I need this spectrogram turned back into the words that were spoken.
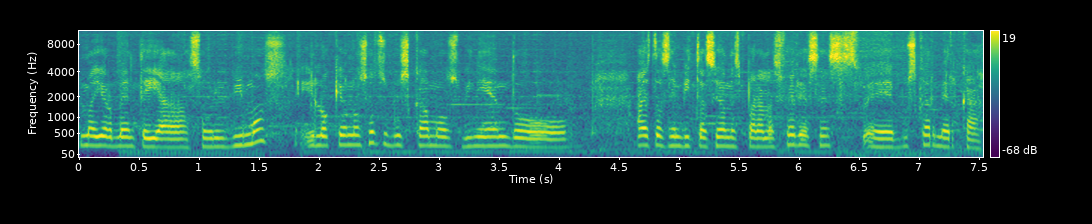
Mayormente ya sobrevivimos y lo que nosotros buscamos viniendo a estas invitaciones para las ferias es eh, buscar mercado.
